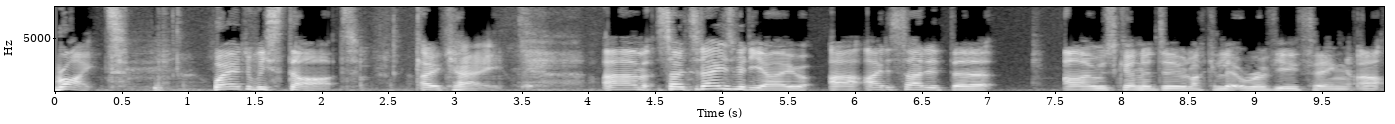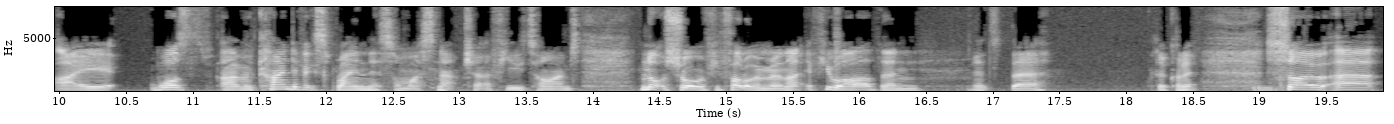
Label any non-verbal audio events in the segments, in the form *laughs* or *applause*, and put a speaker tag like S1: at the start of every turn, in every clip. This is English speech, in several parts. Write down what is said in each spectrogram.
S1: Right, where do we start? Okay, um, so today's video, uh, I decided that I was going to do like a little review thing. Uh, I was, I've kind of explained this on my Snapchat a few times. Not sure if you're following me on that. If you are, then it's there. Click on it. So, uh,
